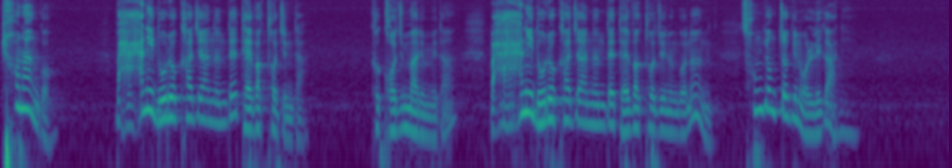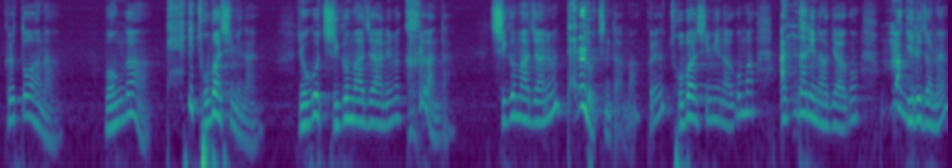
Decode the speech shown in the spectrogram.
편한 거 많이 노력하지 않는데 대박 터진다. 그 거짓말입니다. 많이 노력하지 않는데 대박 터지는 거는 성경적인 원리가 아니에요. 그리고 또 하나 뭔가 되게 조바심이 나요. 요거 지금 하지 않으면 큰일 난다. 지금 하지 않으면 때를 놓친다. 막 그래 조바심이 나고 막 안달이 나게 하고 막 이러잖아요.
